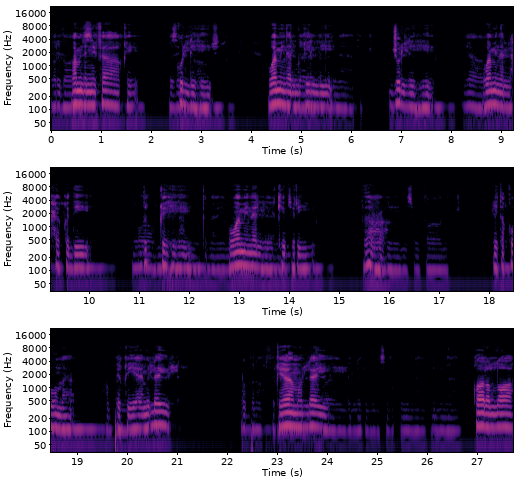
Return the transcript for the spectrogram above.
ومن النفاق كله. ومن الغل جله. ومن الحقد. دقه. ومن الكبر. وعظيم سلطانك لتقوم بقيام الليل. ربنا اغفر قيام الليل. الذين سبقونا بالإيمان. قال الله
